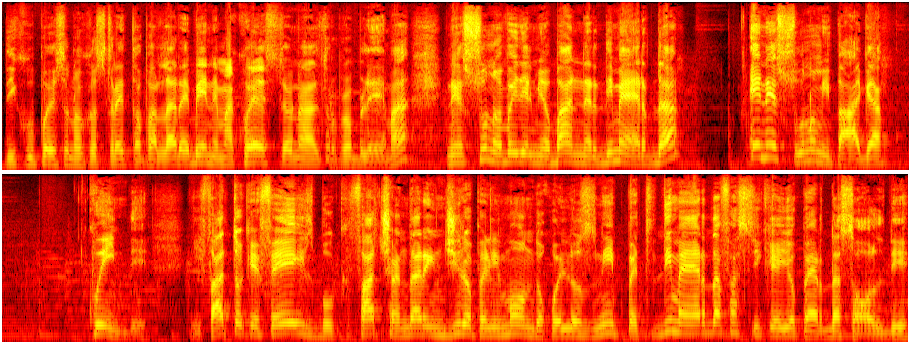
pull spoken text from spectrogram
di cui poi sono costretto a parlare bene, ma questo è un altro problema. Nessuno vede il mio banner di merda e nessuno mi paga. Quindi il fatto che Facebook faccia andare in giro per il mondo quello snippet di merda fa sì che io perda soldi.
